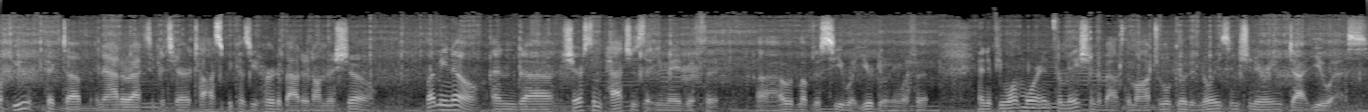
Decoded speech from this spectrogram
If you have picked up an Ataraxic Iteritas because you heard about it on this show, let me know and uh, share some patches that you made with it. Uh, I would love to see what you're doing with it. And if you want more information about the module, go to noiseengineering.us.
